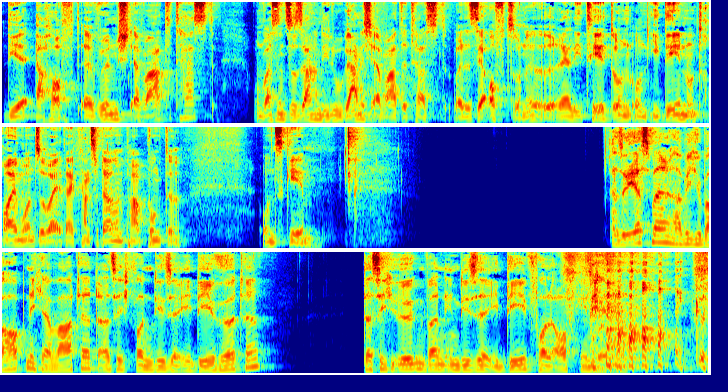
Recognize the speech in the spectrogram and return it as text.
dir erhofft, erwünscht, erwartet hast? Und was sind so Sachen, die du gar nicht erwartet hast? Weil das ist ja oft so, ne? Realität und, und Ideen und Träume und so weiter. Kannst du da so ein paar Punkte uns geben? Also erstmal habe ich überhaupt nicht erwartet, als ich von dieser Idee hörte, dass ich irgendwann in dieser Idee voll aufgehen würde. Gut.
